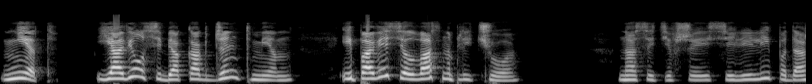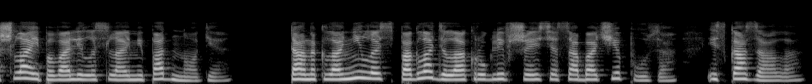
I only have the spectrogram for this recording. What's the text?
Нет, я вел себя как джентльмен и повесил вас на плечо. Насытившаяся Лили подошла и повалилась Лайме под ноги. Та наклонилась, погладила округлившееся собачье пузо и сказала,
